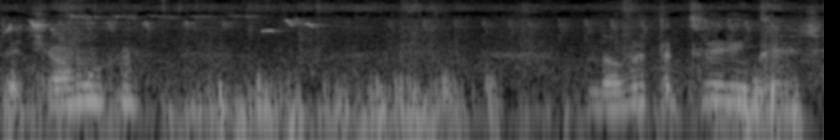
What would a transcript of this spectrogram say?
При чому? Добре так цвірінькають.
